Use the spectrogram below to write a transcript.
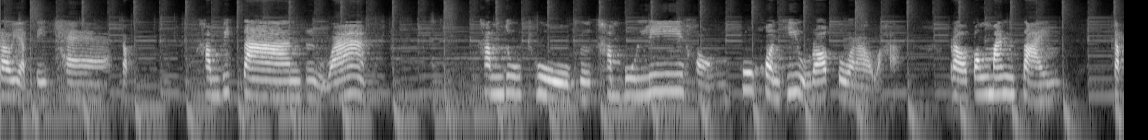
เราอย่าไปแคร์กับคำวิจารณ์หรือว่าคำดูถูกหรือคำบูลลี่ของผู้คนที่อยู่รอบตัวเราอะค่ะ เราต้องมั่นใจกับ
